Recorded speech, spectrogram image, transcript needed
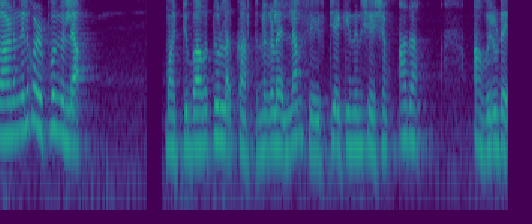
കാണുന്നതിൽ കുഴപ്പമൊന്നുമില്ല. മറ്റു ഭാഗത്തുള്ള കർട്ടനുകളെല്ലാം സേഫ്റ്റി ആക്കിയതിന് ശേഷം അതാ അവരുടെ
